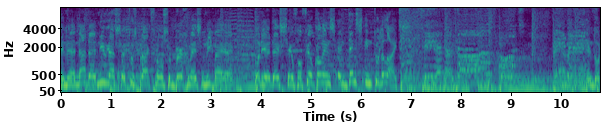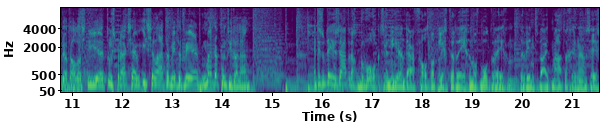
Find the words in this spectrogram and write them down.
En eh, na de nieuwjaarstoespraak van onze burgemeester Niek Meijer... hoorde je deze van Phil Collins en Dance Into the Light. En doordat alles die eh, toespraak zijn we ietsje later met het weer... maar daar komt hij dan aan. Het is op deze zaterdag bewolkt en hier en daar valt wat lichte regen of motregen. De wind waait matig en aan zee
